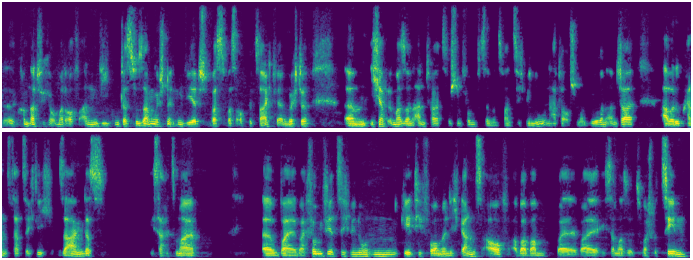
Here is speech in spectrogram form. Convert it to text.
äh, kommt natürlich auch mal darauf an, wie gut das zusammengeschnitten wird, was, was auch gezeigt werden möchte. Ähm, ich habe immer so einen Anteil zwischen 15 und 20 Minuten, hatte auch schon mal einen höheren Anteil, aber du kannst tatsächlich sagen, dass, ich sage jetzt mal, äh, bei, bei 45 Minuten geht die Formel nicht ganz auf, aber bei, bei, ich sag mal so zum Beispiel 10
